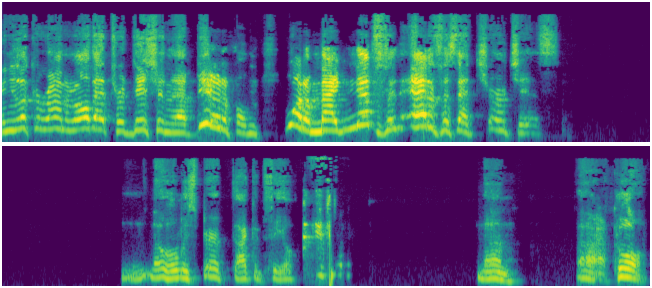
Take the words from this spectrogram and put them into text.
And you look around at all that tradition and that beautiful, what a magnificent edifice that church is. No Holy Spirit I could feel. None. All right, cool.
